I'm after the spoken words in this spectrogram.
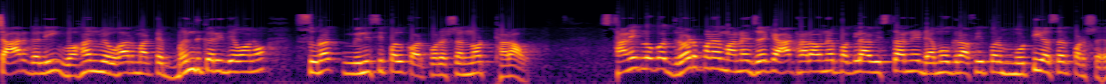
ચાર ગલી વાહન વ્યવહાર માટે બંધ કરી દેવાનો સુરત મ્યુનિસિપલ કોર્પોરેશનનો ઠરાવ. સ્થાનિક લોકો દ્રઢપણે માને છે કે આ ઠરાવને પગલે આ વિસ્તારની ડેમોગ્રાફી પર મોટી અસર પડશે.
